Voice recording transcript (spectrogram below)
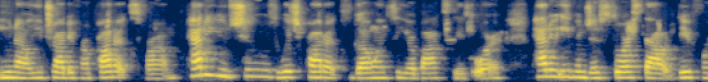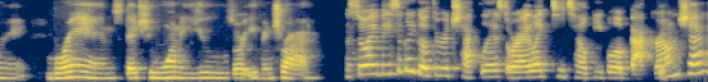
you know you try different products from. How do you choose which products go into your boxes, or how do you even just source out different brands that you want to use or even try? So I basically go through a checklist, or I like to tell people a background check.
